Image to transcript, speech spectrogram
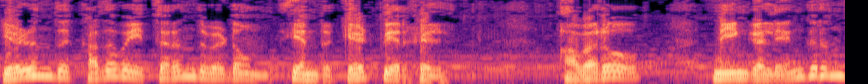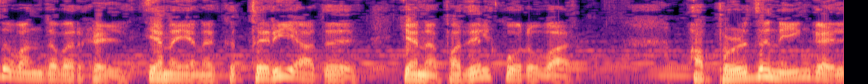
எழுந்து கதவை திறந்துவிடும் என்று கேட்பீர்கள். அவரோ நீங்கள் எங்கிருந்து வந்தவர்கள் என எனக்கு தெரியாது என பதில் கூறுவார். அப்பொழுது நீங்கள்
